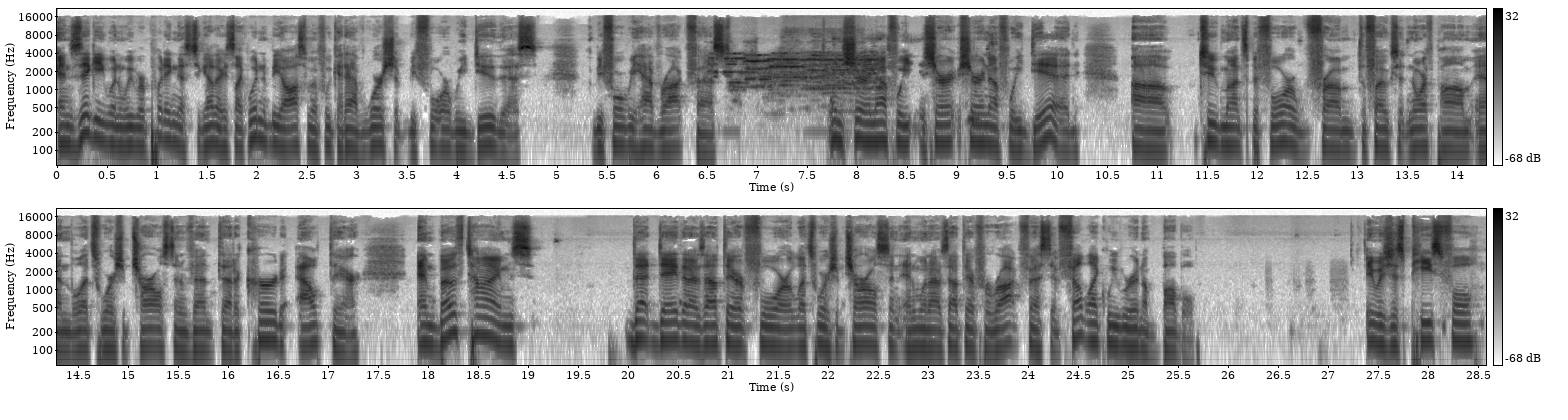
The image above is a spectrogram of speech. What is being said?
And Ziggy, when we were putting this together, he's like, wouldn't it be awesome if we could have worship before we do this, before we have Rockfest? And sure enough, we sure sure enough we did. Uh, two months before from the folks at North Palm and the Let's Worship Charleston event that occurred out there. And both times that day that I was out there for Let's Worship Charleston and when I was out there for Rockfest, it felt like we were in a bubble. It was just peaceful.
